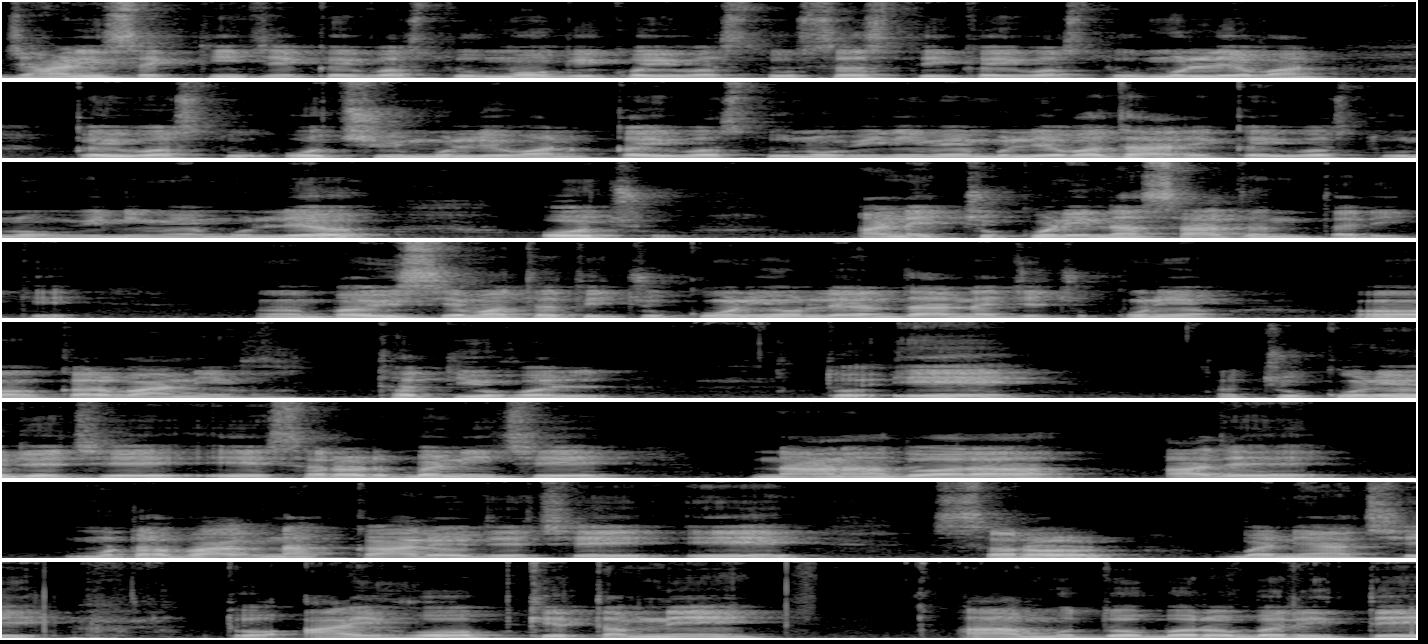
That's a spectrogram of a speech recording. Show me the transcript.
જાણી શકીએ છીએ કઈ વસ્તુ મોંઘી, કઈ વસ્તુ સસ્તી, કઈ વસ્તુ મૂલ્યવાન, કઈ વસ્તુ ઓછી મૂલ્યવાન, કઈ વસ્તુનું વિનિમય મૂલ્ય વધારે, કઈ વસ્તુનું વિનિમય મૂલ્ય ઓછું. અને ચૂકવણીના સાધન તરીકે ભવિષ્યમાં થતી ચૂકવણીઓ, લેણદારને જે ચૂકવણીઓ કરવાની થતી હોય, તો એ ચૂકવણીઓ જે છે એ સરળ બની છે. નાણાં દ્વારા આજે મોટાભાગના કાર્યો જે છે એ સરળ બન્યા છે. તો આઈ હોપ કે તમને આ મુદ્દો બરોબર રીતે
